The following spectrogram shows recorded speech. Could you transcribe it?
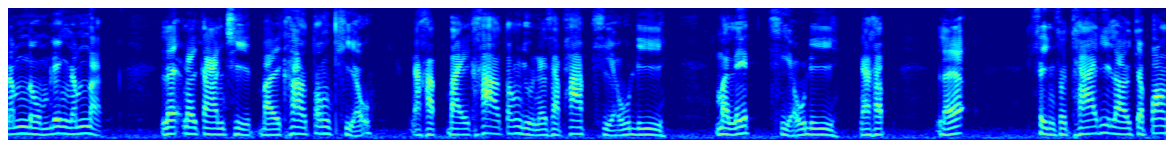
น้ำนมเร่งน้ำหนัก และในการฉีดใบข้าวต้องเขียว นะครับ ใบข้าวต้องอยู่ในสภาพเขียวดีเมล็ดเขียวดีนะครับ และสิ่งสุดท้ายที่เราจะป้อง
